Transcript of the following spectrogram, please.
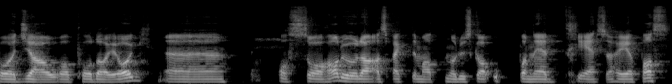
på Jiao og på Doi òg. Eh, og så har du jo da aspektet med at når du skal opp og ned tre så høye pass,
